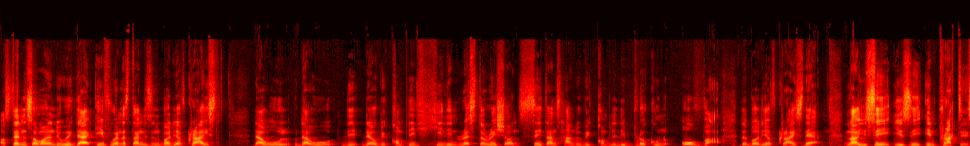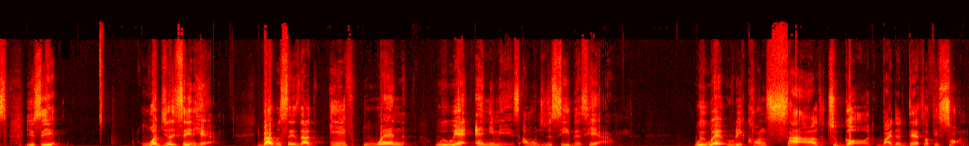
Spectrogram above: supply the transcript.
I was telling someone in the week that if we understand this in the body of Christ, that will that will there will be complete healing restoration. Satan's hand will be completely broken over the body of christ there. Now you see you see in practice you see what you're saying here the bible says that if when we were enemies i want you to see this here we were reconciled to god by the death of his son.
